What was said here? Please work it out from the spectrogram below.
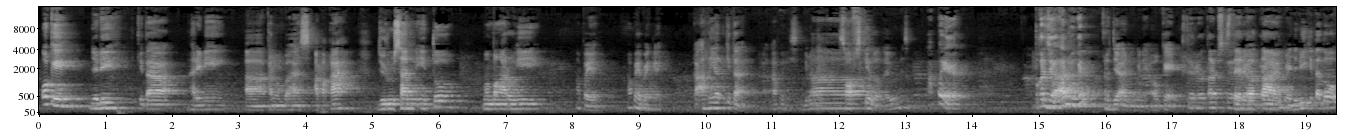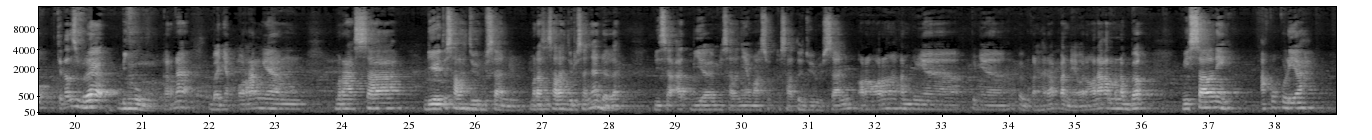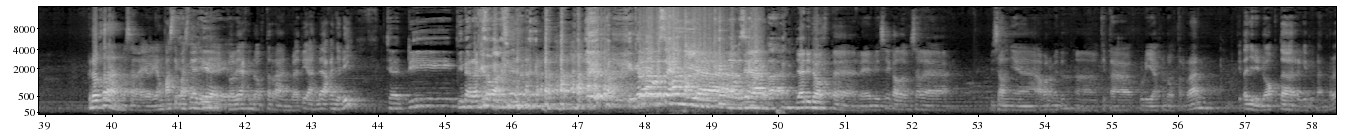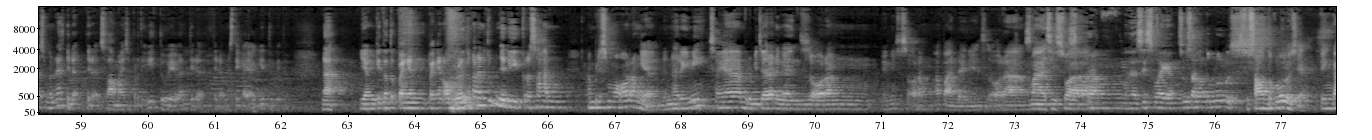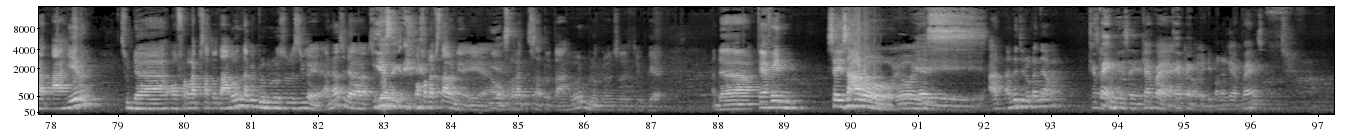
Oke, jadi kita hari ini uh, akan membahas apakah jurusan itu mempengaruhi apa ya? Apa ya pengen? Keahlian kita. Apa ya? Gimana? ya? Uh, Soft skill. Eh? Apa ya? Pekerjaan mungkin? Kerjaan gini. Oke. Stereotip Stereotype ya. Jadi kita tuh kita tuh sebenarnya bingung karena banyak orang yang merasa dia itu salah jurusan. Merasa salah jurusannya adalah di saat dia misalnya masuk ke satu jurusan orang-orang akan punya punya apa ya, bukan harapan ya orang-orang akan menebak misal nih aku kuliah kedokteran misalnya ya yang pasti-pasti aja Iya, nih, iya. kuliah kedokteran berarti anda akan jadi Jadi binaragawan. Kita kesehatan. Iya. Kita kesehatan. jadi dokter ya biasanya kalau misalnya misalnya apa namanya itu eh, kita kuliah kedokteran kita jadi dokter gitu kan. Padahal sebenarnya tidak tidak selamanya seperti itu ya kan? Tidak tidak mesti kayak gitu gitu. Nah yang kita tuh pengen pengen obrolin itu karena itu menjadi keresahan hampir semua orang ya. Dan hari ini saya berbicara dengan seseorang ini seseorang apa anda ini? Seseorang mahasiswa. Seorang mahasiswa yang susah untuk lulus. susah untuk lulus ya. Tingkat akhir sudah overlap satu tahun tapi belum lulus lulus juga ya? Anda sudah, sudah Iya sih. overlap setahun ya? Iya Iya, overlap satu tahun belum lulus lulus juga. Ada Kevin Cesaro. Yo Yes. anda julukannya apa? Kepeng biasanya. Kepeng. Kepeng. Oh, dipanggil Kepeng.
